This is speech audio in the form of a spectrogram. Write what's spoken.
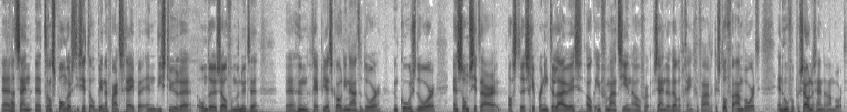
Eh, Ja. Dat zijn eh, transponders die zitten op binnenvaartschepen. En die sturen om de zoveel minuten eh, hun GPS-coördinaten door, hun koers door. En soms zit daar, als de schipper niet te lui is, ook informatie in over zijn er wel of geen gevaarlijke stoffen aan boord en hoeveel personen zijn er aan boord.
